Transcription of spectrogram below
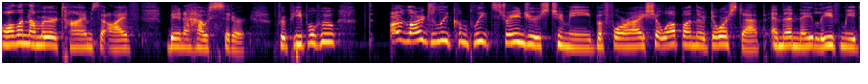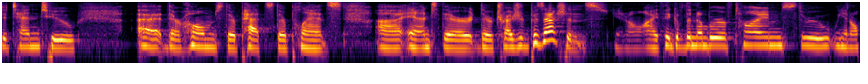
all the number of times that I've been a house sitter for people who are largely complete strangers to me before I show up on their doorstep, and then they leave me to tend to uh, their homes, their pets, their plants, uh, and their their treasured possessions. You know, I think of the number of times through you know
